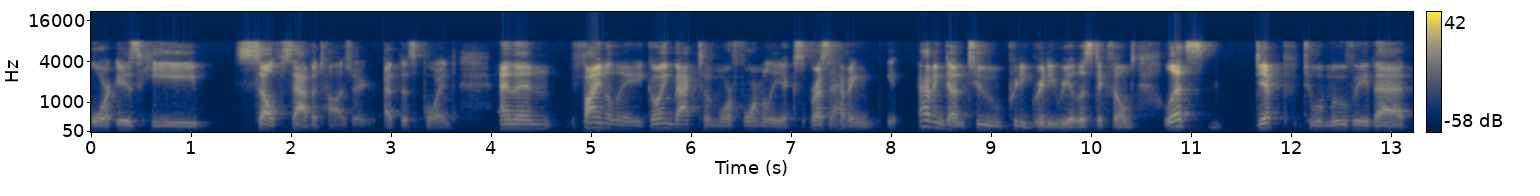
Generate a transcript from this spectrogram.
Or is he self sabotaging at this point? And then finally, going back to more formally express having having done two pretty gritty, realistic films, let's dip to a movie that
